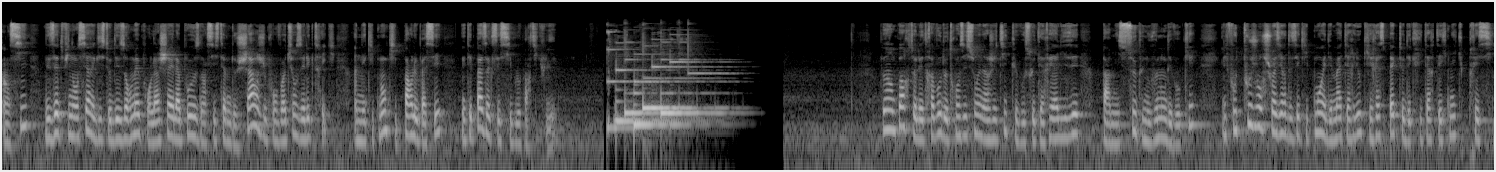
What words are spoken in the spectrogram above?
Ainsi, des aides financières existent désormais pour l'achat et la pose d'un système de charge pour voitures électriques, un équipement qui, par le passé, n'était pas accessible aux particuliers. Peu importe les travaux de transition énergétique que vous souhaitez réaliser parmi ceux que nous venons d'évoquer, il faut toujours choisir des équipements et des matériaux qui respectent des critères techniques précis.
